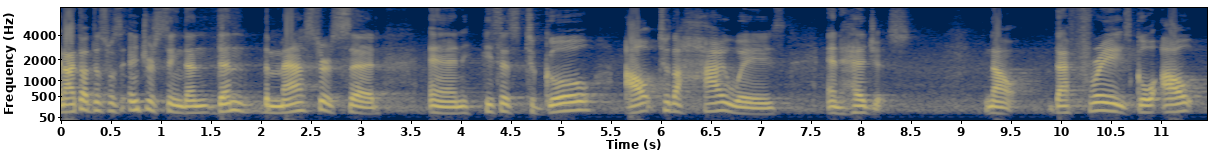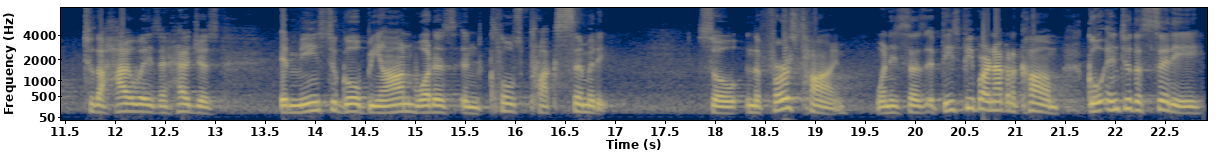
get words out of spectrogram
And I thought this was interesting. Then, then the master said, and he says, to go out to the highways and hedges. Now, that phrase, go out to the highways and hedges, it means to go beyond what is in close proximity. So, in the first time, when he says, if these people are not going to come, go into the city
